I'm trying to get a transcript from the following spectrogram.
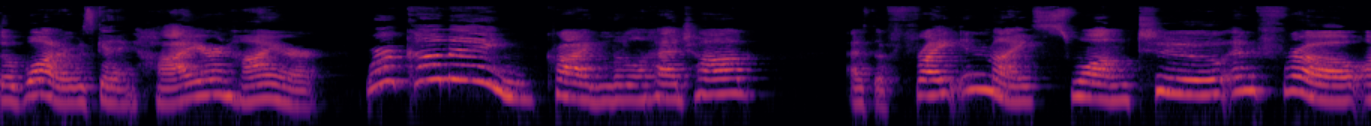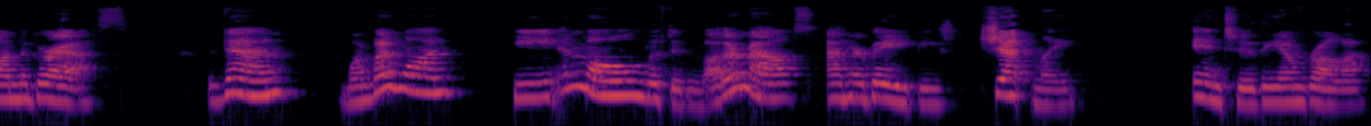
The water was getting higher and higher. We're coming, cried Little Hedgehog as the frightened mice swung to and fro on the grass. Then, one by one, he and Mole lifted Mother Mouse and her babies gently into the umbrella.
